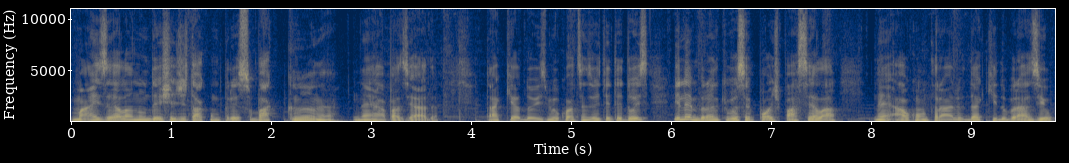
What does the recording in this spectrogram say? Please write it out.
Mas ela não deixa de estar tá com preço bacana, né, rapaziada? Tá aqui, ó, 2.482. E lembrando que você pode parcelar, né? Ao contrário daqui do Brasil,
